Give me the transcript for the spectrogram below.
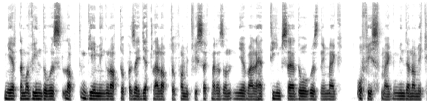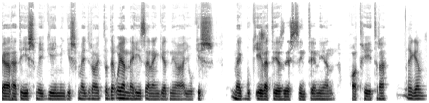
miért nem a Windows lap, gaming laptop az egyetlen laptop, amit viszek, mert azon nyilván lehet Teams-el dolgozni, meg Office, meg minden, ami kellhet, és még gaming is megy rajta, de olyan nehéz elengedni a jó kis MacBook életérzés szintén ilyen 6 hétre. Igen.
